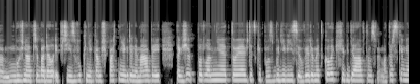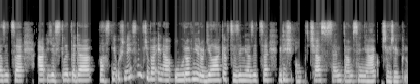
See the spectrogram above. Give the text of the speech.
eh, možná třeba dal i přízvuk někam špatně, kde nemá být. Takže podle mě to je vždycky pozbudivý si uvědomit, kolik chyb dělám v tom svém mateřském jazyce a jestli teda vlastně už nejsem třeba i na úrovni rodiláka v cizím jazyce, když občas sem tam se nějak přeřeknu.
